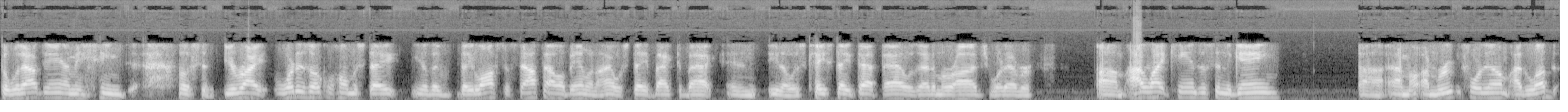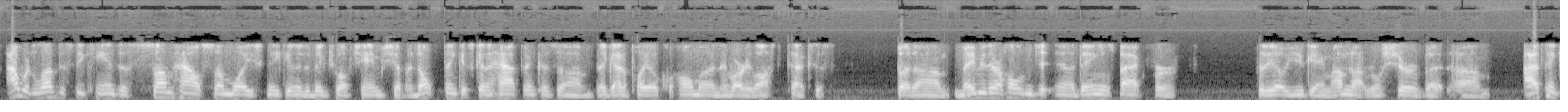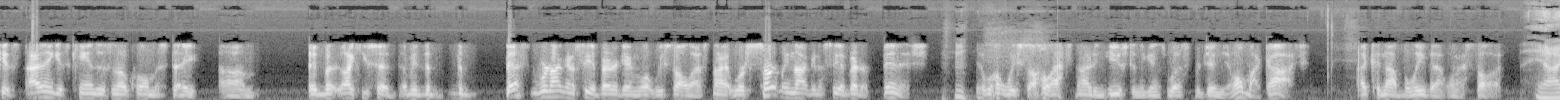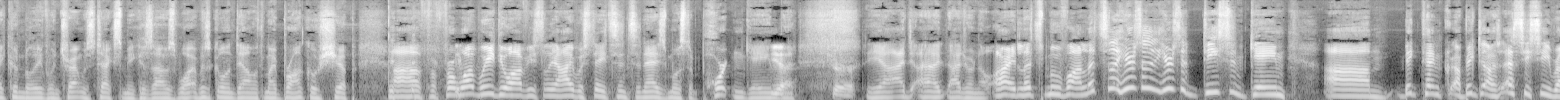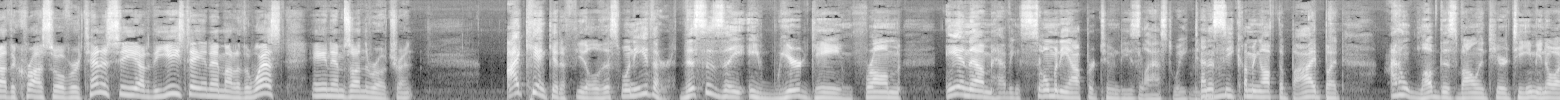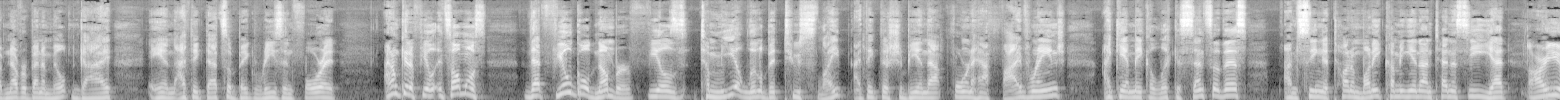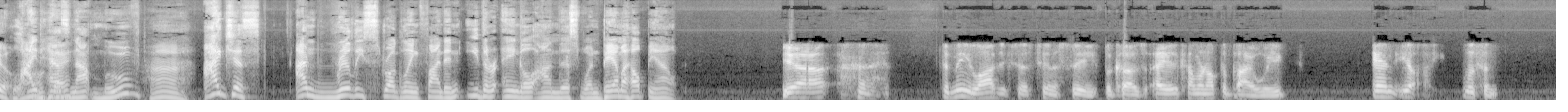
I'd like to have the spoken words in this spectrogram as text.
but without Dan, I mean, listen, you're right. What is Oklahoma State? You know, they they lost to South Alabama and Iowa State back to back, and you know, is K State that bad? Was that a mirage? Whatever. Um, I like Kansas in the game. Uh, I'm, I'm rooting for them. I'd love, I would love to see Kansas somehow, some way sneak into the Big 12 championship. I don't think it's going to happen because um, they got to play Oklahoma and they've already lost to Texas. But um, maybe they're holding uh, Daniels back for for the OU game. I'm not real sure, but um, I think it's I think it's Kansas and Oklahoma State. Um, but like you said, I mean the the best. We're not going to see a better game than what we saw last night. We're certainly not going to see a better finish than what we saw last night in Houston against West Virginia. Oh my gosh, I could not believe that when I saw it. Yeah, I couldn't believe when Trent was texting me because I was I was going down with my Bronco ship. Uh, for, for what we do, obviously, Iowa State Cincinnati's most important game. Yeah, but sure. Yeah, I, I, I, don't know. All right, let's move on. Let's uh, here's a here's a decent game. Um, Big Ten, uh, Big uh, SEC rather crossover. Tennessee out of the East, A and M out of the West. A and M's on the road. Trent. I can't get a feel of this one either. This is a, a weird game from A&M having so many opportunities last week. Mm-hmm. Tennessee coming off the bye, but I don't love this volunteer team. You know, I've never been a Milton guy, and I think that's a big reason for it. I don't get a feel. It's almost that field goal number feels to me a little bit too slight. I think there should be in that four and a half, five range. I can't make a lick of sense of this. I'm seeing a ton of money coming in on Tennessee, yet are you line okay. has not moved. Huh. I just I'm really struggling finding either angle on this one. Bama, help me out. Yeah, to me, logic says Tennessee because a they're coming off the bye week, and you know, listen,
